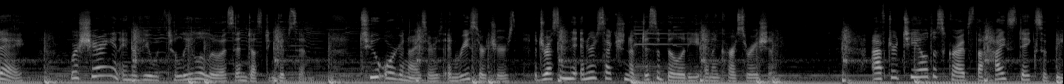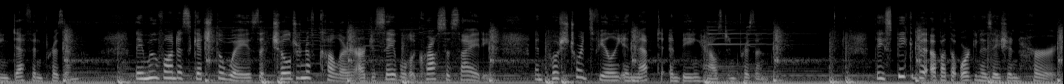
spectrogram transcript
Today, we're sharing an interview with Talila Lewis and Dustin Gibson, two organizers and researchers addressing the intersection of disability and incarceration. After TL describes the high stakes of being deaf in prison, they move on to sketch the ways that children of color are disabled across society and push towards feeling inept and being housed in prison. They speak a bit about the organization HEARD,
